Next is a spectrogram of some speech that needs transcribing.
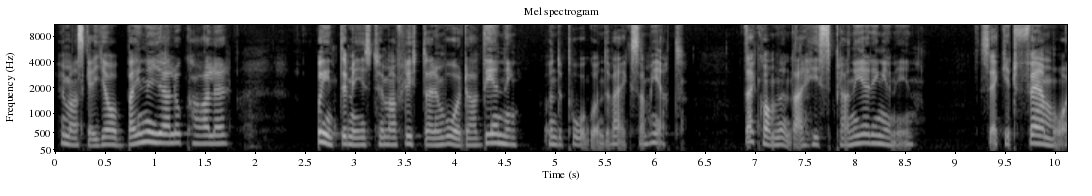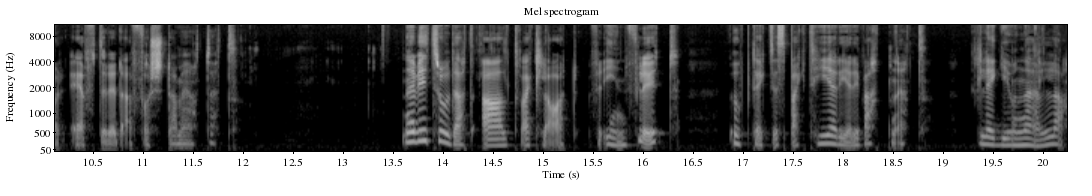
hur man ska jobba i nya lokaler och inte minst hur man flyttar en vårdavdelning under pågående verksamhet. Där kom den där hissplaneringen in. Säkert fem år efter det där första mötet. När vi trodde att allt var klart för inflytt upptäcktes bakterier i vattnet. Legionella.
